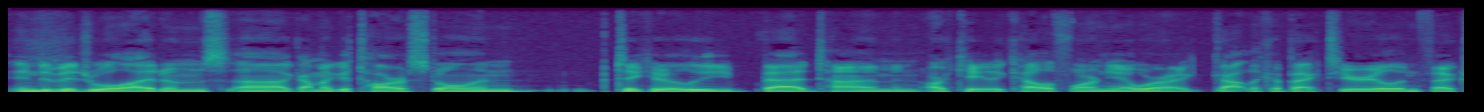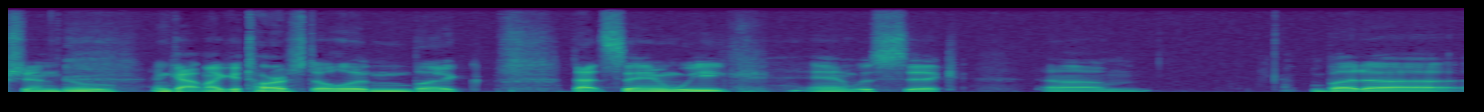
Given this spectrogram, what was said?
individual items. Uh, I got my guitar stolen. Particularly bad time in Arcata, California, where I got like a bacterial infection Oh. and got my guitar stolen like that same week and was sick. Um, but uh,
